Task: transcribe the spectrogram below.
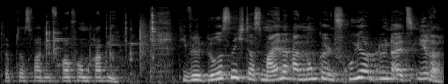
Ich glaube, das war die Frau vom Rabbi. Die will bloß nicht, dass meine Ranunkeln früher blühen als ihre.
